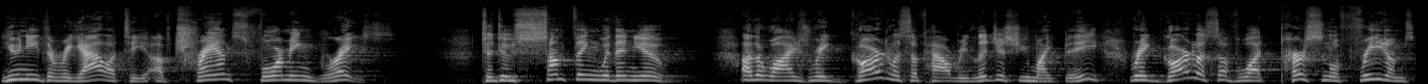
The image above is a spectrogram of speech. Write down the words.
You need the reality of transforming grace to do something within you. Otherwise, regardless of how religious you might be, regardless of what personal freedoms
